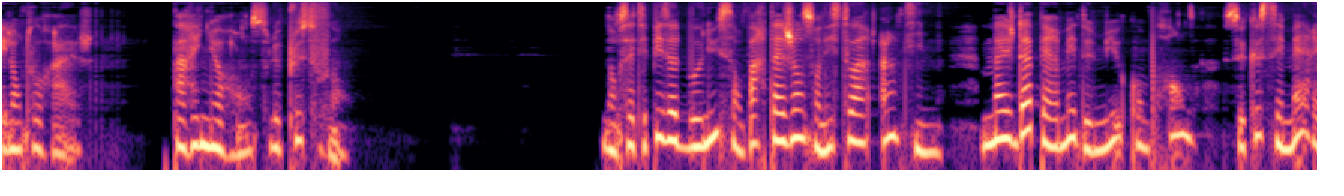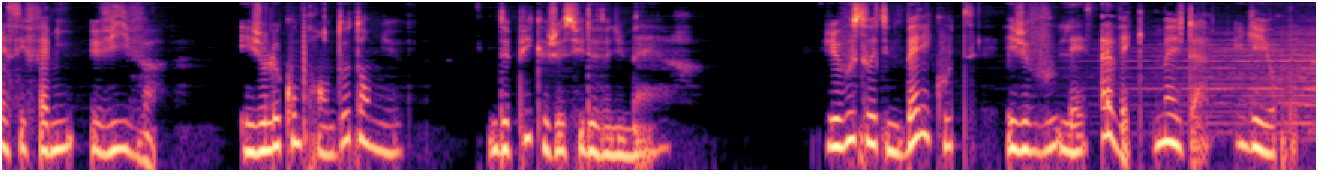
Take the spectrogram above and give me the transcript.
et l'entourage, par ignorance le plus souvent. Dans cet épisode bonus, en partageant son histoire intime, Majda permet de mieux comprendre ce que ses mères et ses familles vivent. Et je le comprends d'autant mieux depuis que je suis devenue mère. Je vous souhaite une belle écoute et je vous laisse avec Majda Gayourde.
